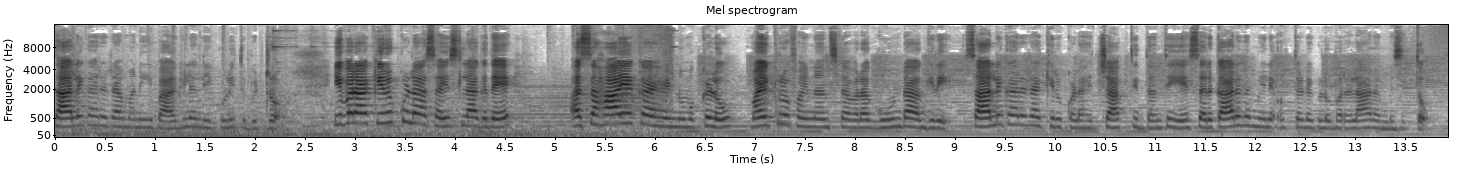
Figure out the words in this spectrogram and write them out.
ಸಾಲಗಾರರ ಮನೆ ಬಾಗಿಲಲ್ಲಿ ಕುಳಿತು ಬಿಟ್ರು. ಇವರ ಕಿರುಕುಳ ಸಹಿಸಲಾಗದೆ ಅಸಹಾಯಕ ಹೆಣ್ಣು ಮಕ್ಕಳು ಮೈಕ್ರೋ ಫೈನಾನ್ಸ್ನವರ ಗೂಂಡಾಗಿರಿ. ಸಾಲಗಾರರ ಕಿರುಕುಳ ಹೆಚ್ಚಾಗ್ತಿದ್ದಂತೆಯೇ ಸರ್ಕಾರದ ಮೇಲೆ ಒತ್ತಡಗಳು ಬರಲಾರಂಭಿಸಿತ್ತು.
